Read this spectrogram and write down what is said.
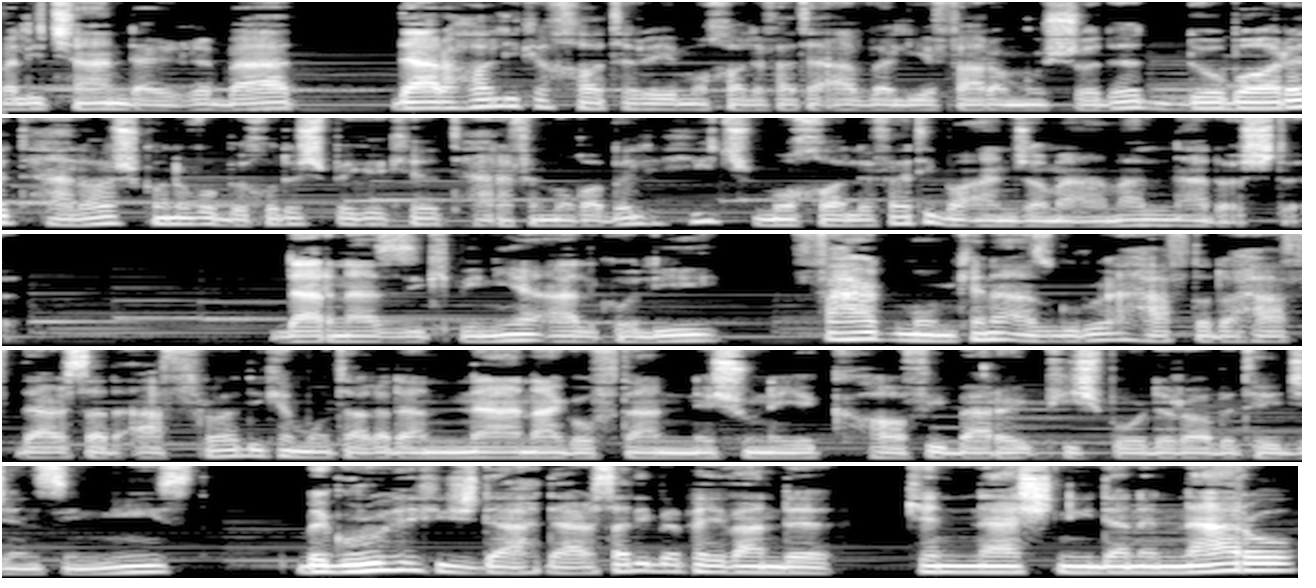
ولی چند دقیقه بعد در حالی که خاطره مخالفت اولیه فراموش شده دوباره تلاش کنه و به خودش بگه که طرف مقابل هیچ مخالفتی با انجام عمل نداشته. در نزدیکبینی الکلی فرد ممکنه از گروه 77 درصد افرادی که معتقدن نه نگفتن نشونه کافی برای پیشبرد رابطه جنسی نیست به گروه 18 درصدی بپیونده که نشنیدن نه رو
